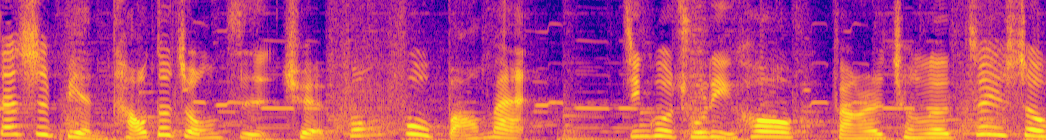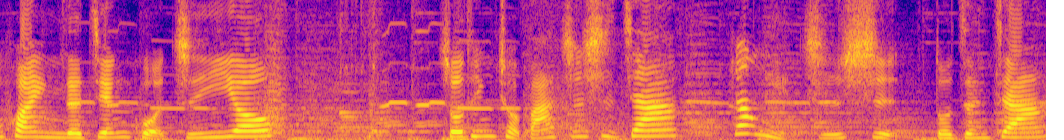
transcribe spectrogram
但是扁桃的种子却丰富饱满，经过处理后，反而成了最受欢迎的坚果之一哦。收听酒吧知识家，让你知识多增加。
